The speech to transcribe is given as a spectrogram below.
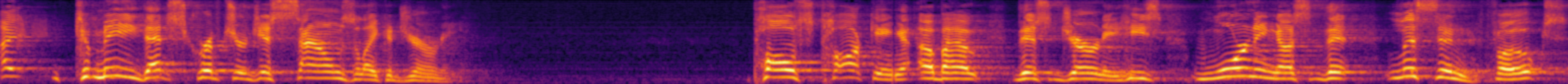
I, to me, that scripture just sounds like a journey. Paul's talking about this journey. He's warning us that, listen, folks,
